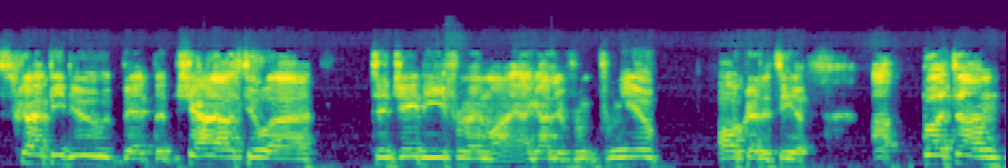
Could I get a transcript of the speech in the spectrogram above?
Scrappy Doo bit, but shout out to uh, to JD from NY. I got it from from you. All credit to you. Uh, but um,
